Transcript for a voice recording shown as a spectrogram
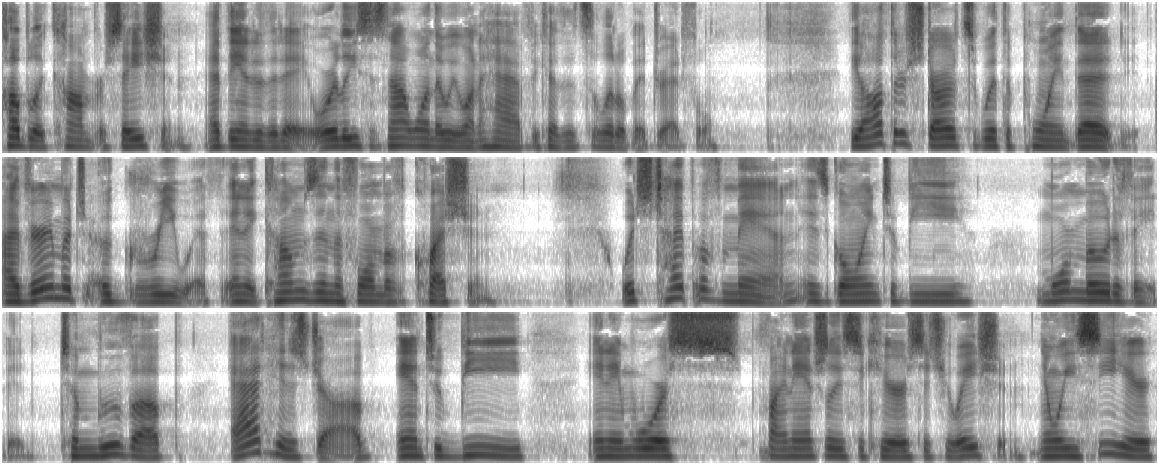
public conversation at the end of the day, or at least it's not one that we want to have because it's a little bit dreadful. The author starts with a point that I very much agree with, and it comes in the form of a question Which type of man is going to be more motivated to move up at his job and to be in a more financially secure situation? And what you see here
